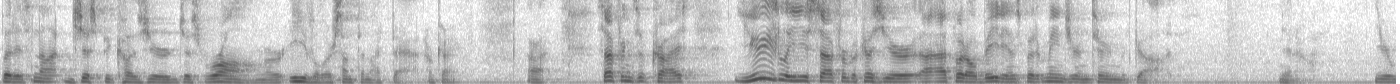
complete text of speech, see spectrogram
but it's not just because you're just wrong or evil or something like that, okay? All right. Sufferings of Christ. Usually you suffer because you're, I put obedience, but it means you're in tune with God. You know, you're,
